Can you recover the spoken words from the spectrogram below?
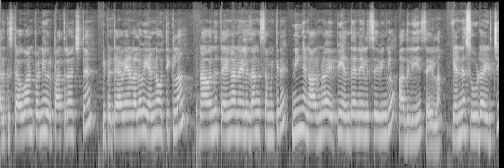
அதுக்கு ஸ்டவ் ஆன் பண்ணி ஒரு பாத்திரம் வச்சுட்டேன். இப்போ தேவையான அளவு எண்ணெய் ஊற்றிக்கலாம் நான் வந்து தேங்காய் எண்ணெயில் தாங்க சமைக்கிறேன். நீங்கள் நார்மலாக எப்பயும் எந்த எண்ணெயில் செய்வீங்களோ அதுலேயும் செய்யலாம். எண்ணெய் சூடாயிடுச்சு.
